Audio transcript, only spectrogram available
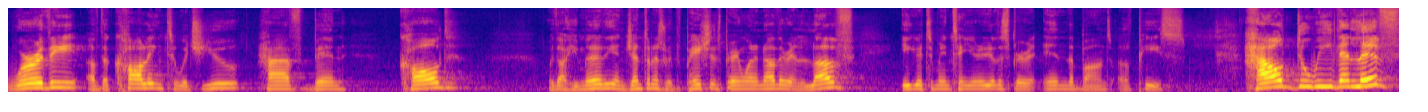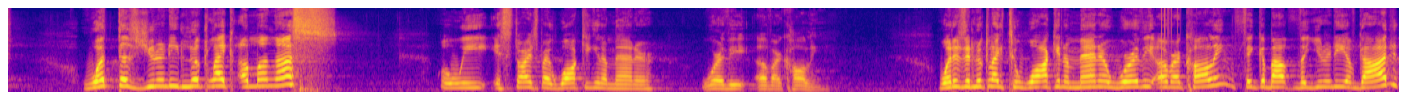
worthy of the calling to which you have been called, with without humility and gentleness, with patience, bearing one another in love, eager to maintain unity of the Spirit in the bonds of peace. How do we then live? What does unity look like among us? Well, we, it starts by walking in a manner worthy of our calling. What does it look like to walk in a manner worthy of our calling? Think about the unity of God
